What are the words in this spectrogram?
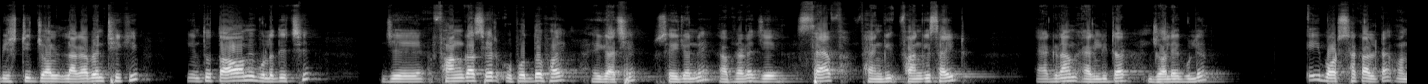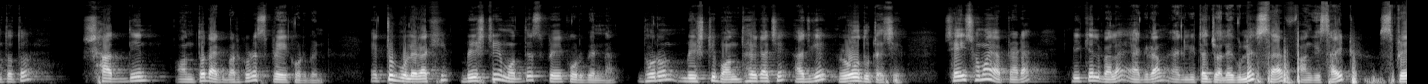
বৃষ্টির জল লাগাবেন ঠিকই। কিন্তু তাও আমি বলে দিচ্ছি যে ফাঙ্গাসের উপদ্রব হয় এই গাছে, সেই জন্যে আপনারা যে স্যাফ ফ্যাঙ্গি ফাঙ্গিসাইড এক গ্রাম, এক লিটার জলে গুলে এই বর্ষাকালটা অন্তত সাত দিন অন্তর একবার করে স্প্রে করবেন। একটু বলে রাখি, বৃষ্টির মধ্যে স্প্রে করবেন না। ধরুন বৃষ্টি বন্ধ হয়ে গেছে, আজকে রোদ উঠেছে। সেই সময় আপনারা বিকেলবেলা এক গ্রাম, এক লিটার জলে গুলে স্যাপ ফাঙ্গিসাইড স্প্রে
